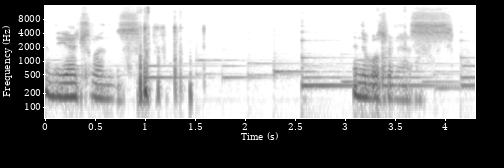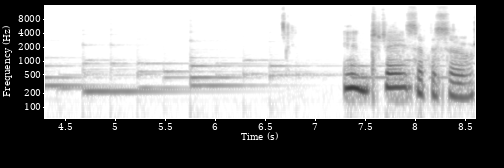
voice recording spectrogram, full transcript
in the edgelands, in the wilderness. In today's episode,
